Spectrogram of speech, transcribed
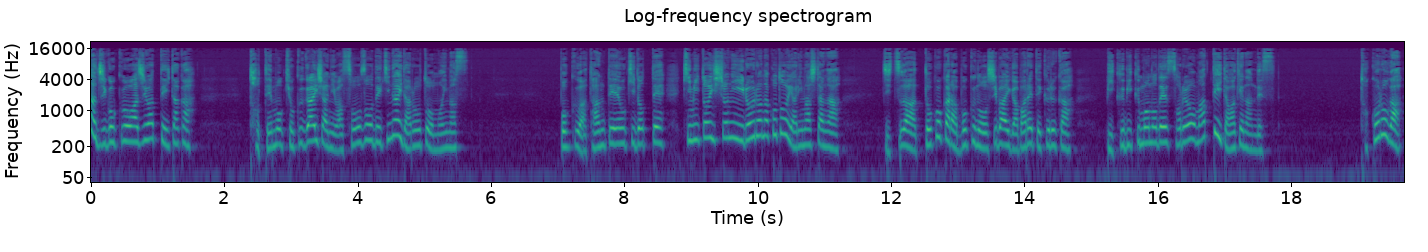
な地獄を味わっていたか、とても局外者には想像できないだろうと思います。僕は探偵を気取って君と一緒にいろいろなことをやりましたが、実はどこから僕のお芝居がバレてくるか、ビクビク者でそれを待っていたわけなんです。ところが、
